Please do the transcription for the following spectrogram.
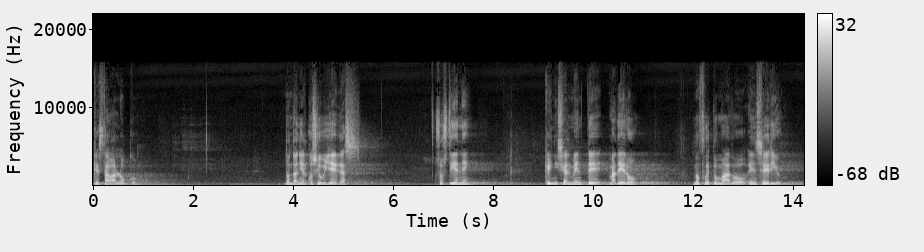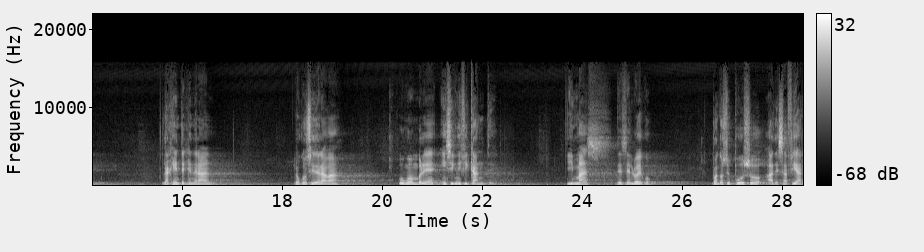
que estaba loco. Don Daniel Cosío Villegas sostiene que inicialmente Madero no fue tomado en serio. La gente en general lo consideraba un hombre insignificante y más, desde luego, cuando se puso a desafiar,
